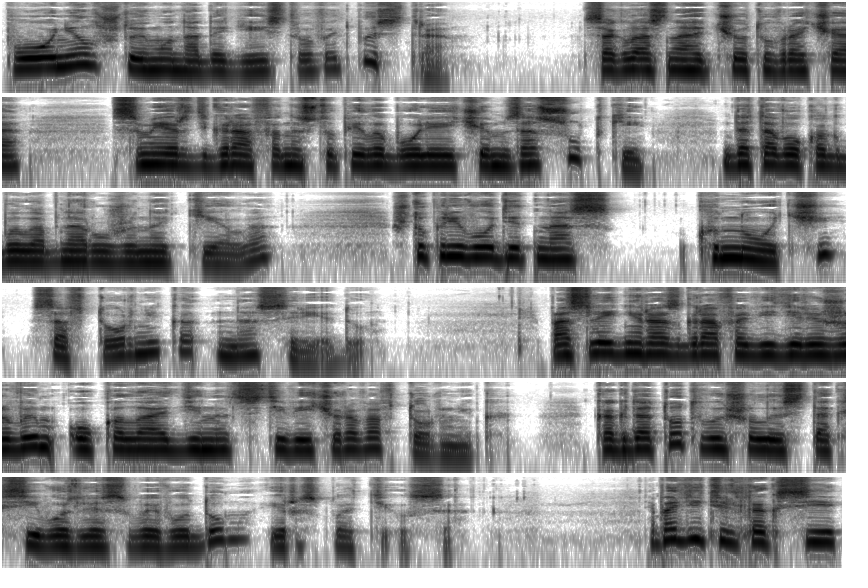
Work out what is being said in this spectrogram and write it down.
понял, что ему надо действовать быстро. Согласно отчету врача, смерть графа наступила более чем за сутки до того, как было обнаружено тело, что приводит нас к ночи со вторника на среду. Последний раз графа видели живым около одиннадцати вечера во вторник когда тот вышел из такси возле своего дома и расплатился. Водитель такси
